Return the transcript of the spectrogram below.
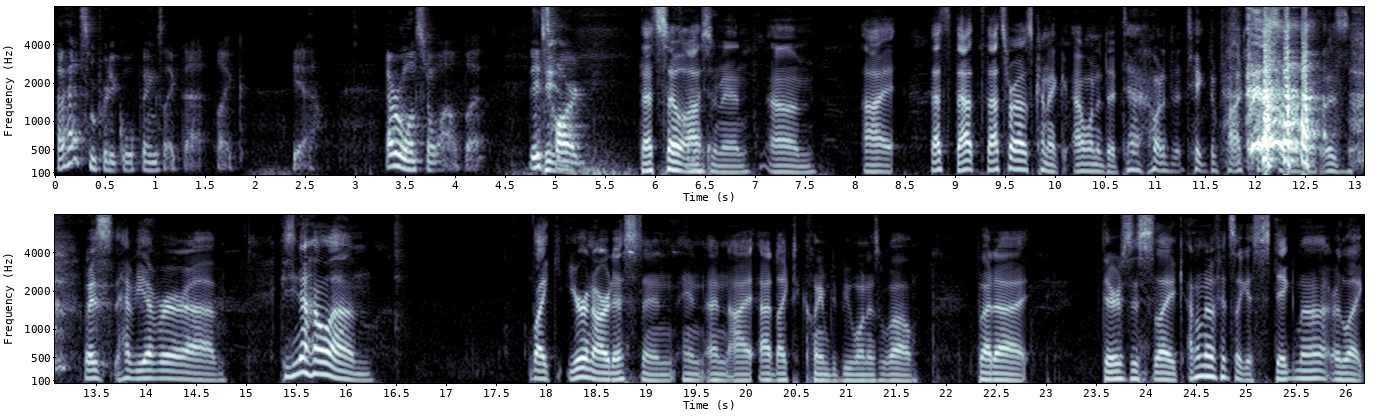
I've had some pretty cool things like that. Like, yeah. Every once in a while, but it's Dude. hard. That's so awesome, man. Um, I that's that's that's where I was kind of I wanted to I wanted to take the podcast. was was have you ever? Because you know how um, like you're an artist and and and I I'd like to claim to be one as well, but uh, there's this like I don't know if it's like a stigma or like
